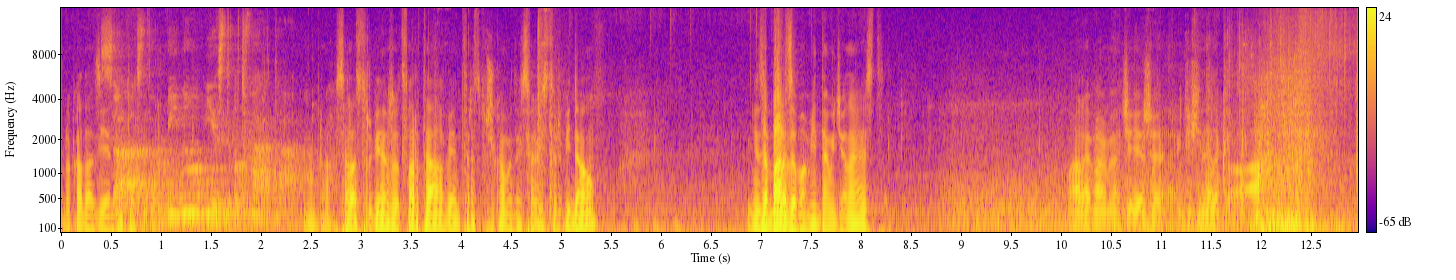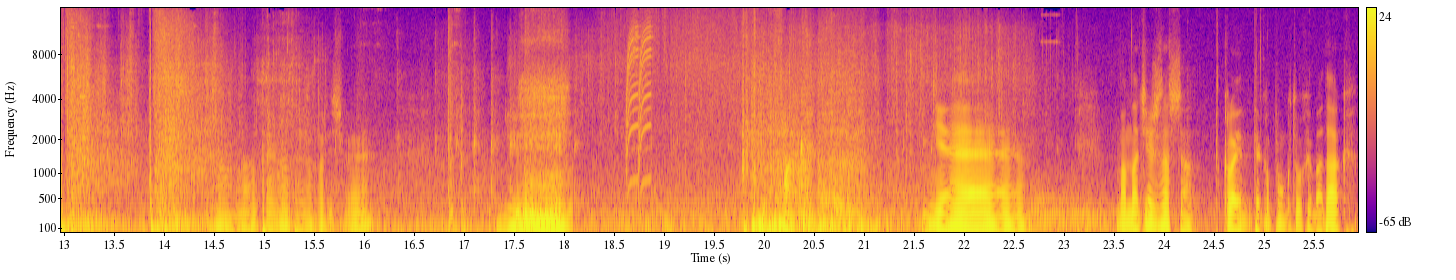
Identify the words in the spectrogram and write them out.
Blokada zdjęta. Sala z turbiną jest otwarta. Dobra, sala z turbiną już otwarta, więc teraz poszukamy tej sali z turbiną. Nie za bardzo pamiętam, gdzie ona jest. Ale mam nadzieję, że gdzieś niedaleko. Ach. Dobra, tego też zabraliśmy. Nie. Fuck. Nie. Mam nadzieję, że zacznę od kolejnego punktu, chyba tak.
